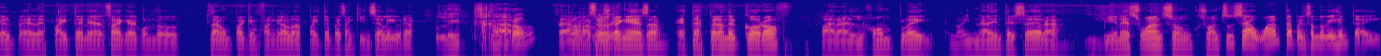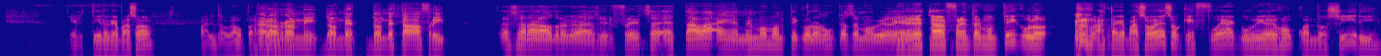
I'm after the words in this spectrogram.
el, el spike tener, ¿sabes que cuando en un parque enfangado los spikes te pesan 15 libras? Li- Claro. O sea, lo Claro más que seguro sí. está en esa. Está esperando el cut-off para el home plate. No hay nadie en tercera. Viene Swanson. Swanson se aguanta pensando que hay gente ahí. Y el tiro que pasó, para el dogado Pero Rodney, ¿dónde, dónde estaba Fritz? Esa era la otra que iba a decir. Fritz estaba en el mismo montículo, nunca se movió de Él ahí. estaba frente al montículo hasta que pasó eso, que fue a cubrir el home cuando Siri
